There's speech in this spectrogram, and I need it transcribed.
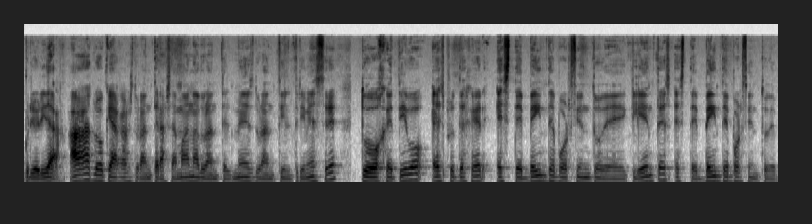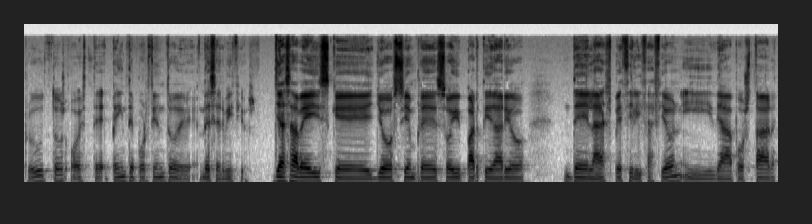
prioridad. Hagas lo que hagas durante la semana, durante el mes, durante el trimestre, tu objetivo es proteger este 20% de clientes, este 20% de productos o este 20% de, de servicios. Ya sabéis que yo siempre soy partidario de la especialización y de apostar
